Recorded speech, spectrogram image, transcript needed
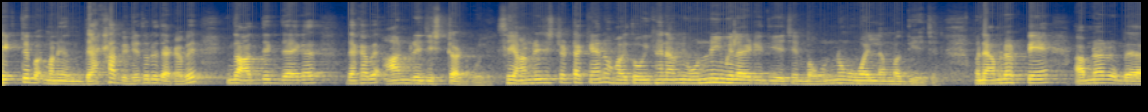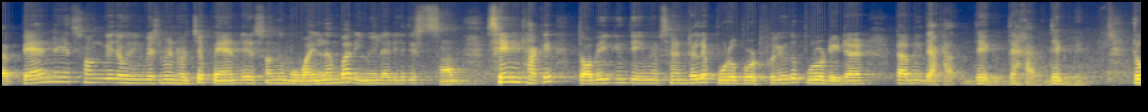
দেখতে মানে দেখাবে, ভেতরে দেখাবে, কিন্তু অর্ধেক জায়গায় দেখাবে আনরেজিস্টার্ড বলে। সেই আনরেজিস্টার্ডটা কেন? হয়তো ওইখানে আপনি অন্য ইমেল আইডি দিয়েছেন বা অন্য মোবাইল নাম্বার দিয়েছেন। মানে আপনার প্যান আপনার প্যানের সঙ্গে যখন ইনভেস্টমেন্ট হচ্ছে, প্যানের সঙ্গে মোবাইল নাম্বার ইমেল আইডি যদি সম সেম থাকে, তবেই কিন্তু এম এফ সেন্ট্রালে পুরো পোর্টফোলিওতে পুরো ডেটাটা আপনি দেখা, দেখ দেখাবে দেখবেন। তো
